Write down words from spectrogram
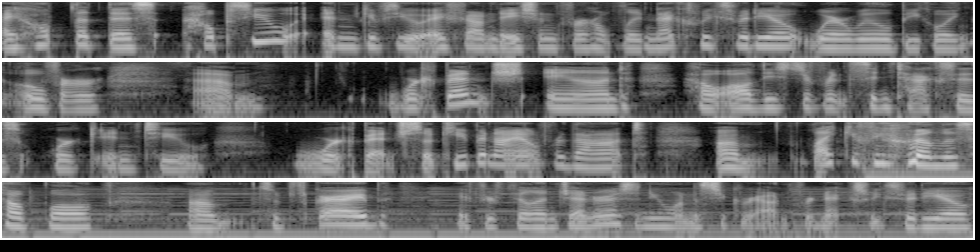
I hope that this helps you and gives you a foundation for hopefully next week's video where we'll be going over um, Workbench and how all these different syntaxes work into Workbench. So keep an eye out for that. Um, like if you found this helpful. Um, subscribe if you're feeling generous and you want to stick around for next week's video.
